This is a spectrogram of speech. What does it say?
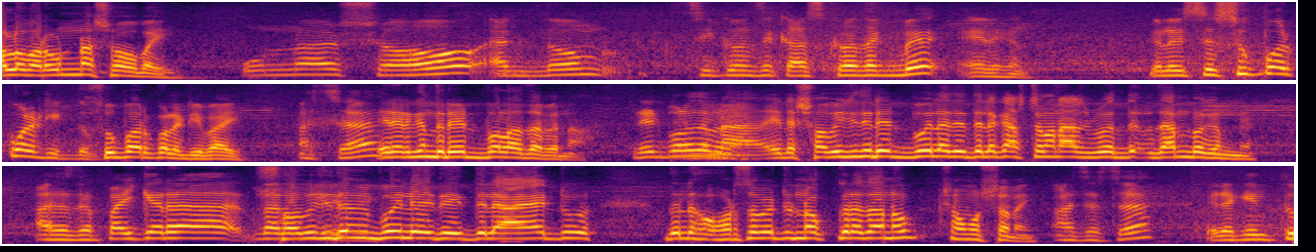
অল ওভার অন্য সহ ভাই। ওনার সহ একদম সিকোয়েন্সে কাজ করা থাকবে। এই দেখেন এগুলো হচ্ছে সুপার কোয়ালিটি একদম। সুপার কোয়ালিটি ভাই। আচ্ছা। এটার কিন্তু রেট বলা যাবে না। রেট বলা যাবে না না? এটা সবই যদি রেট বইলা দিই তাহলে কাস্টমার আসবে জানব কেমনে? আচ্ছা আচ্ছা পাইকারা সবই যদি আমি বইলাই দিই তাহলে আয় একটু তাহলে হোয়াটসঅ্যাপে একটু নক করে জানুক সমস্যা নাই। আচ্ছা আচ্ছা এটা কিন্তু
